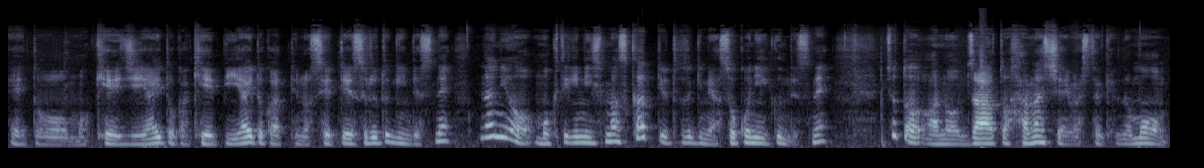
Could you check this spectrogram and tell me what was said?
えーと、もう KGI とか KPI とかっていうのを設定するときにですね何を目的にしますかって言ったときにはそこに行くんですね。ちょっとあのざーっと話しちゃいましたけれども、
